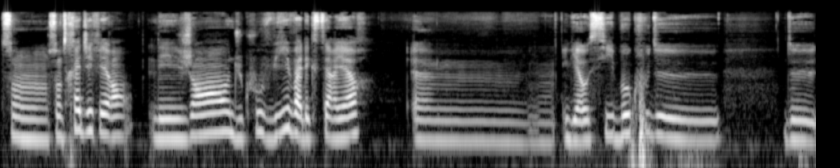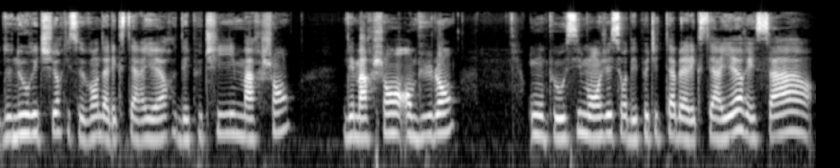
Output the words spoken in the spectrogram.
sont, sont très différents. Les gens, du coup, vivent à l'extérieur. il y a aussi beaucoup de, de, de nourriture qui se vendent à l'extérieur, des petits marchands, des marchands ambulants où on peut aussi manger sur des petites tables à l'extérieur. Et ça,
